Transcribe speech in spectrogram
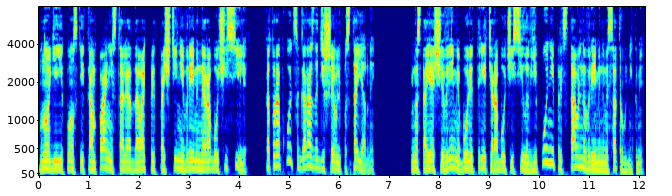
Многие японские компании стали отдавать предпочтение временной рабочей силе, которая обходится гораздо дешевле постоянной. В настоящее время более трети рабочей силы в Японии представлены временными сотрудниками.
